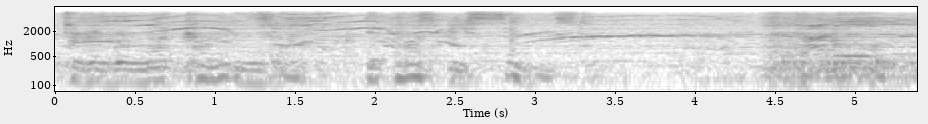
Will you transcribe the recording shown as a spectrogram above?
Victory will not come easily. It must be seized. Battle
